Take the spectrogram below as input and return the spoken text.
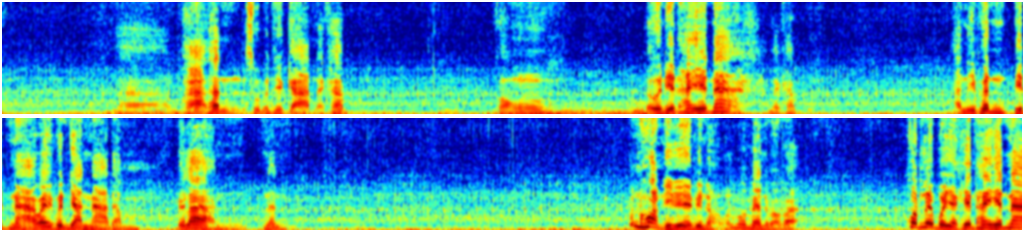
า พาท่านสู่บรรยากาศนะครับของเออเฮ็ดให้เฮ็ดหน้านะครับ อันนี้เพิ่อนปิดนาไว้เพิ่อนยานนาดำเวลานั่นมันห่อนอีเดีพี่น้องมันบ่แม่นแบบว่าคนเลยบ่อยากเฮ็ดให้เฮ็ดหน้า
